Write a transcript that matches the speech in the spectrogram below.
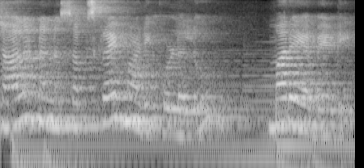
ಚಾನಲನ್ನು ಸಬ್ಸ್ಕ್ರೈಬ್ ಮಾಡಿಕೊಳ್ಳಲು ಮರೆಯಬೇಡಿ.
